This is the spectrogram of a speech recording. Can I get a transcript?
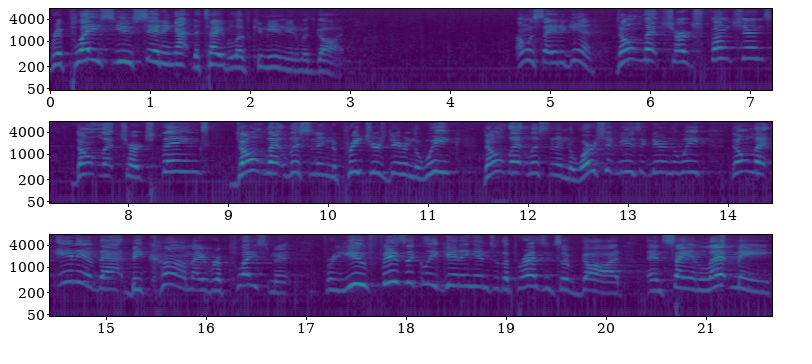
replace you sitting at the table of communion with God. I'm going to say it again. Don't let church functions don't let church things. Don't let listening to preachers during the week. Don't let listening to worship music during the week. Don't let any of that become a replacement for you physically getting into the presence of God and saying, Let me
